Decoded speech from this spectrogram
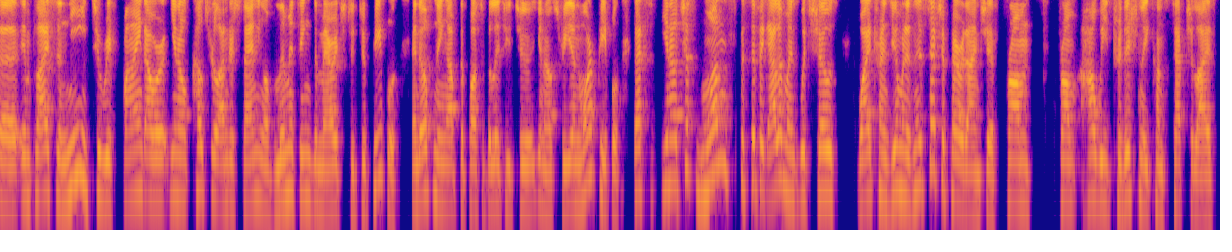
uh, implies the need to refine our you know cultural understanding of limiting the marriage to two people and opening up the possibility to you know three and more people that's you know just one specific element which shows why transhumanism is such a paradigm shift from from how we traditionally conceptualized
